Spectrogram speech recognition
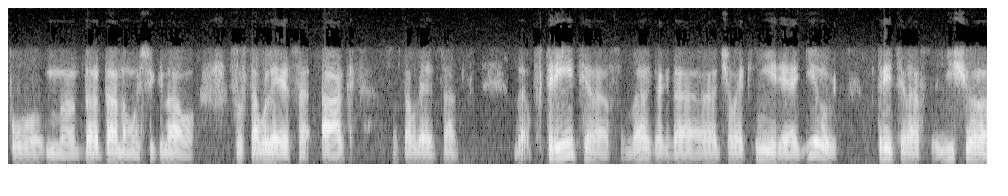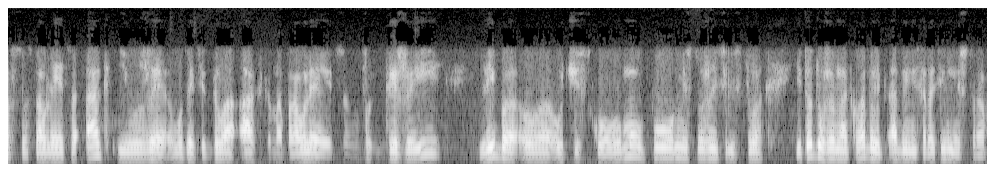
по да, данному сигналу, составляется акт, составляется акт да, в третий раз, да, когда э, человек не реагирует, в третий раз еще раз составляется акт, и уже вот эти два акта направляются в ГЖИ, либо э, участковому по месту жительства, и тот уже накладывает административный штраф.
